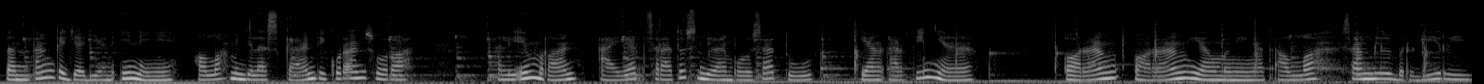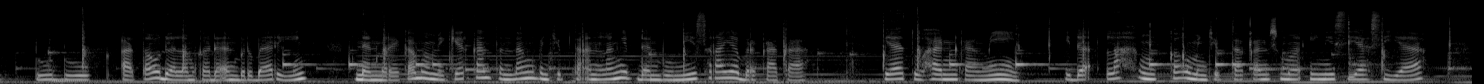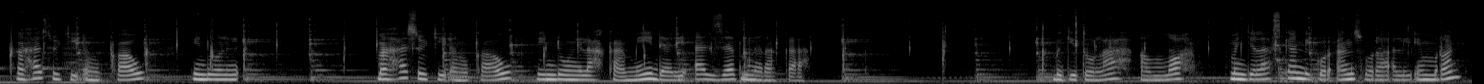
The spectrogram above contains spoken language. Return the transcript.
Tentang kejadian ini, Allah menjelaskan di Quran Surah Ali Imran ayat 191 yang artinya orang-orang yang mengingat Allah sambil berdiri, duduk, atau dalam keadaan berbaring dan mereka memikirkan tentang penciptaan langit dan bumi seraya berkata, "Ya Tuhan kami, tidaklah Engkau menciptakan semua ini sia-sia. Maha suci Engkau, lindungi Maha suci Engkau, lindungilah kami dari azab neraka." Begitulah Allah menjelaskan di Quran surah Ali Imran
